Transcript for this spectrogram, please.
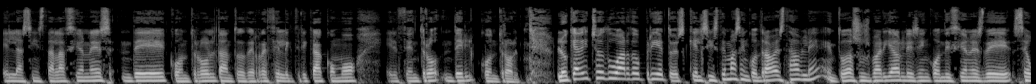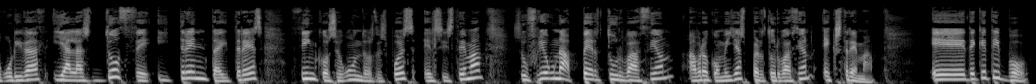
en las instalaciones de control tanto de red eléctrica como el centro del control. Lo que ha dicho Eduardo Prieto es que el sistema se encontraba estable en todas sus variables y en condiciones de seguridad y a las 12 y 33, cinco segundos después, el sistema sufrió una perturbación, abro comillas, perturbación extrema. Eh, ¿De qué tipo?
